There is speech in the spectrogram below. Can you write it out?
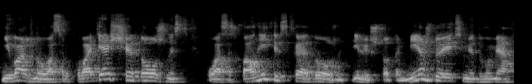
Неважно, у вас руководящая должность, у вас исполнительская должность или что-то между этими двумя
